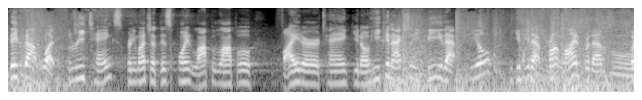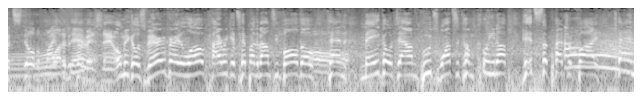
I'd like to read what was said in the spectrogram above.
they've got, what, three tanks pretty much at this point? Lapu Lapu, fighter, tank, you know, he can actually be that peel. He can be that front line for them, but still the fight A lot of damage. Turtle. Naomi goes very, very low. Kairi gets hit by the bouncing ball, though. Oh. Ken may go down. Butss wants to come clean up. Hits the Petrify. Oh. Ken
